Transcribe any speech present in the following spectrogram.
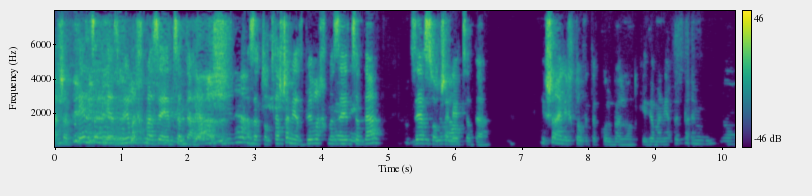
עכשיו, עץ, אני אסביר לך מה זה עץ הדעת. אז את רוצה שאני אסביר לך מה זה עץ הדעת? זה הסוד של עץ הדעת. אי אפשר היה לכתוב את הכל בעלון, כי גם אני הרבה פעמים לא...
